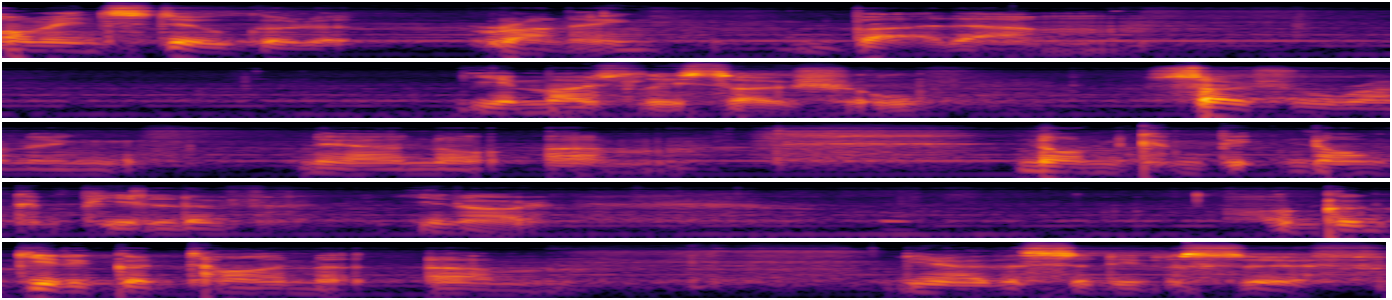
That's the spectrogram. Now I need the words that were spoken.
I mean, still good at running, but um, yeah, mostly social, social running now, not um, non non competitive. You know, I could get a good time at um, you know the city to surf.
